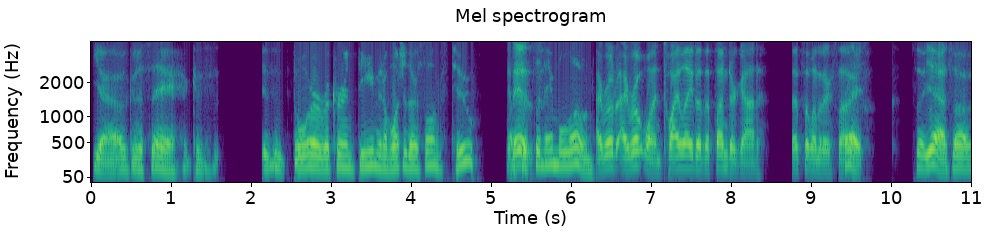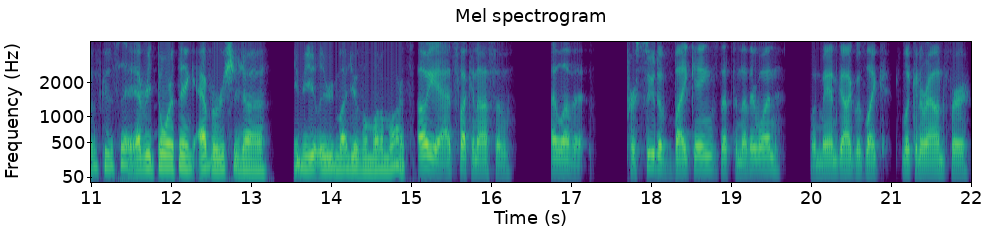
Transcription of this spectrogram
Yeah, I was gonna say because isn't Thor a recurring theme in a bunch of their songs too? It is. just the name alone. I wrote I wrote one, Twilight of the Thunder God. That's one of their songs. Right. So yeah, so I was gonna say every Thor thing ever should uh immediately remind you of a Amon Amarth. Oh yeah, it's fucking awesome. I love it. Pursuit of Vikings, that's another one. When Mangog was like looking around for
